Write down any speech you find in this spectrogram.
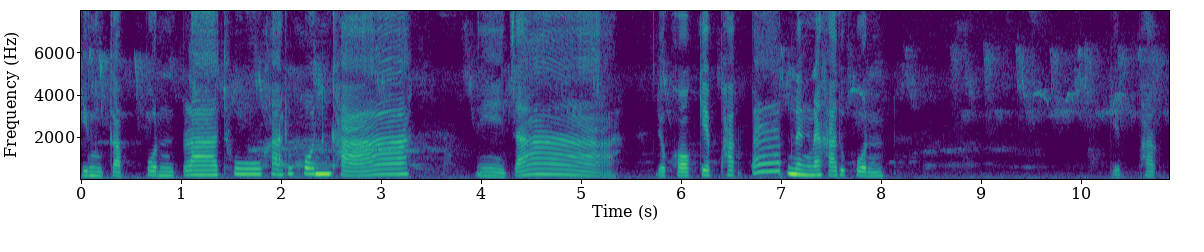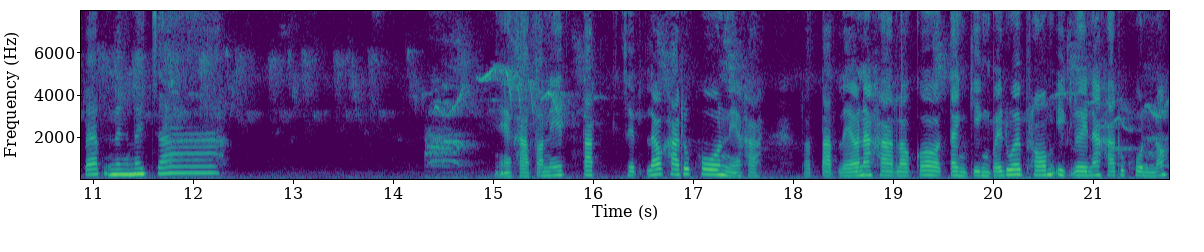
กินกับปนปลาทูค่ะ ทุกคนค่ะ นี่จ้า เดี๋ยวขอเก็บผักแป๊บหนึ่งนะคะ ทุกคน เก็บผักแป๊บหนึ่งนะจ้าเนี่ยค่ะ ตอนนี้ตัดเสร็จแล้วค่ะทุกคนเนี่ยค่ะ เราตัดแล้วนะคะ เราก็แต่งกิ่งไปด้วยพร้อมอีกเลยนะคะ ทุกคนเนาะ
